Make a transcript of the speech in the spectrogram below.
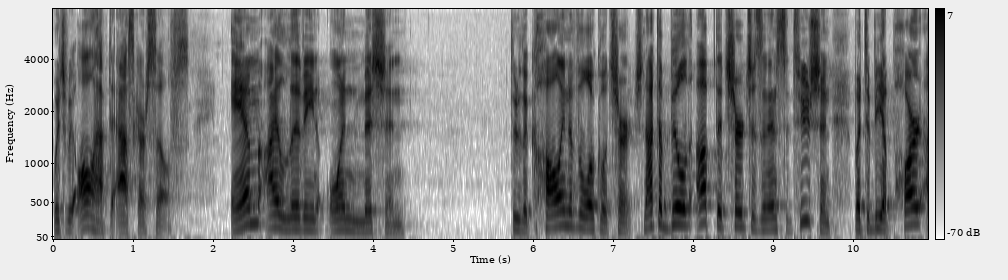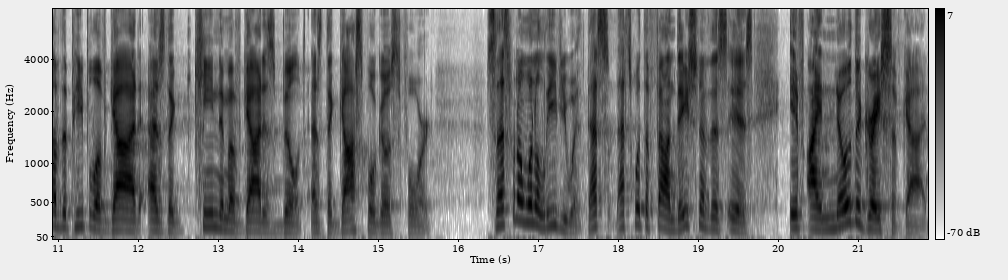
Which we all have to ask ourselves. Am I living on mission through the calling of the local church, not to build up the church as an institution, but to be a part of the people of God as the kingdom of God is built, as the gospel goes forward. So that's what I want to leave you with. That's, that's what the foundation of this is. If I know the grace of God,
